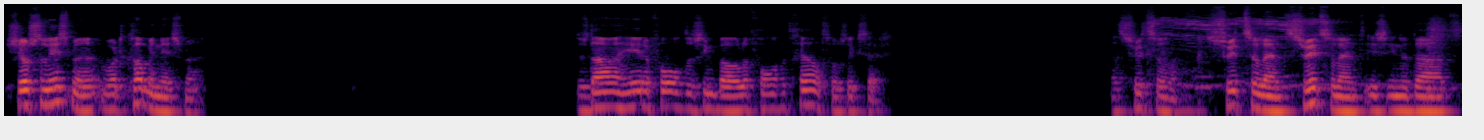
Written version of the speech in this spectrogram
Socialisme wordt communisme. Dus dames en heren, volg de symbolen, volg het geld, zoals ik zeg. Zwitserland. Zwitserland. Zwitserland is inderdaad.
